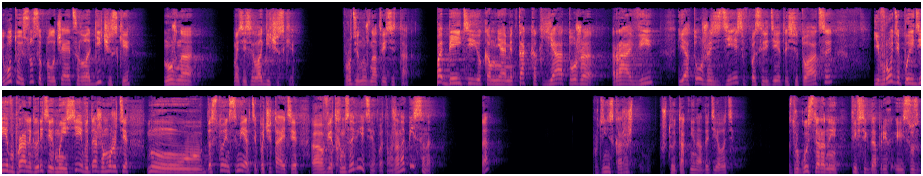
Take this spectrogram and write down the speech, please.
И вот у Иисуса получается логически, нужно, если логически, вроде нужно ответить так. Побейте ее камнями, так как я тоже рави, я тоже здесь, посреди этой ситуации. И вроде, по идее, вы правильно говорите, Моисей, вы даже можете, ну, достоин смерти, почитайте э, в Ветхом Завете, об этом же написано. Да? Вроде не скажешь, что и так не надо делать. С другой стороны, ты всегда, Иисус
